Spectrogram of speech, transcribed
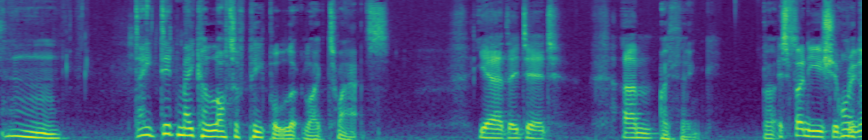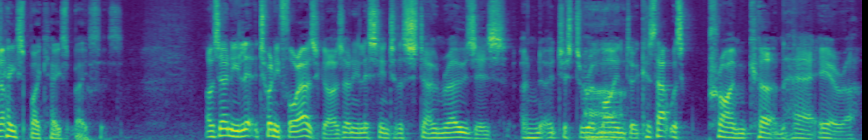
hmm, they did make a lot of people look like twats. Yeah, they did. I think. But It's funny you should on bring a up- case by case basis. I was only li- 24 hours ago. I was only listening to the Stone Roses, and uh, just a Ah. reminder because that was prime curtain hair era.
